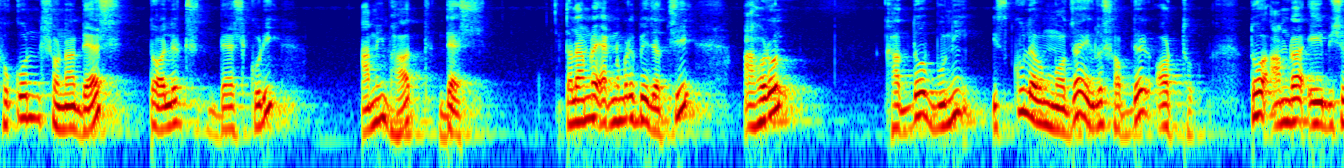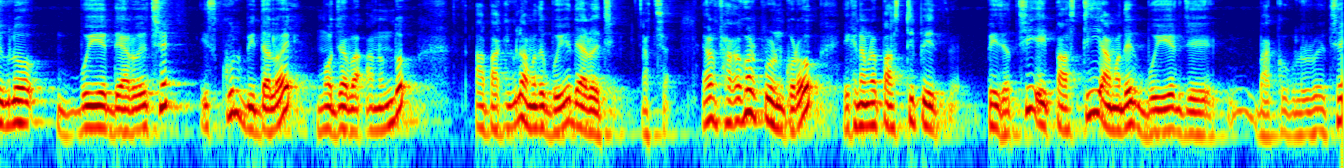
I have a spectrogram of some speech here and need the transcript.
খোকন সোনা ড্যাশ, টয়লেট ড্যাশ করি, আমি ভাত ড্যাশ। তাহলে আমরা এক নম্বরে পেয়ে যাচ্ছি আহরণ খাদ্য, বুনি, স্কুল এবং মজা এগুলো শব্দের অর্থ। তো আমরা এই বিষয়গুলো বইয়ে দেওয়া রয়েছে। স্কুল, বিদ্যালয়, মজা বা আনন্দ, আর বাকিগুলো আমাদের বইয়ে দেওয়া রয়েছে। আচ্ছা এখন ফাঁকা ঘর পূরণ করো। এখানে আমরা পাঁচটি পেয়ে পেয়ে যাচ্ছি। এই পাঁচটি আমাদের বইয়ের যে বাক্যগুলো রয়েছে,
